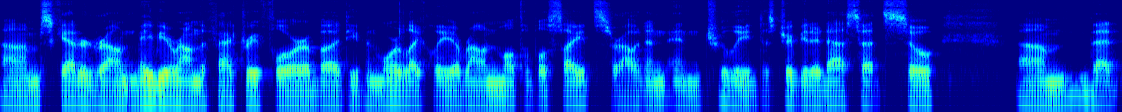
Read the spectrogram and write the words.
um, scattered around, maybe around the factory floor, but even more likely around multiple sites or out in, in truly distributed assets. So um, that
